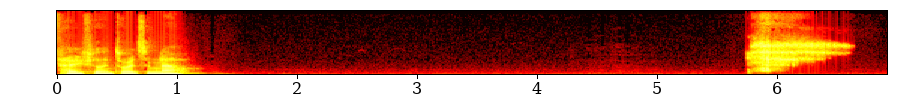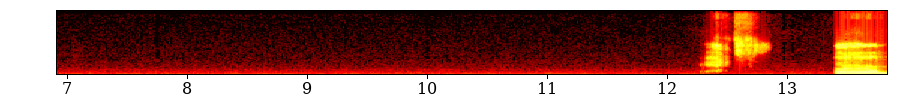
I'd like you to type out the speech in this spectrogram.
How are you feeling towards him now? Um,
